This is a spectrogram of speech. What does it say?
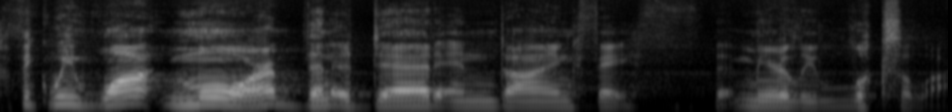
I think we want more than a dead and dying faith that merely looks alive.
